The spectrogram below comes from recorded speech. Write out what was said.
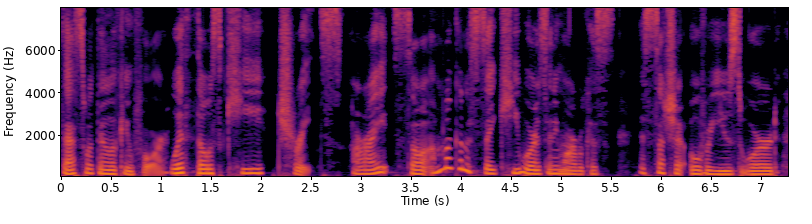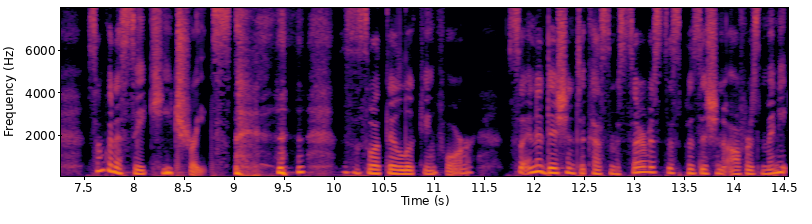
that's what they're looking for with those key traits. All right. So I'm not going to say keywords anymore because it's such an overused word. So I'm going to say key traits. this is what they're looking for. So in addition to customer service, this position offers many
